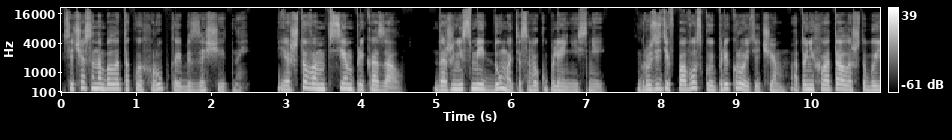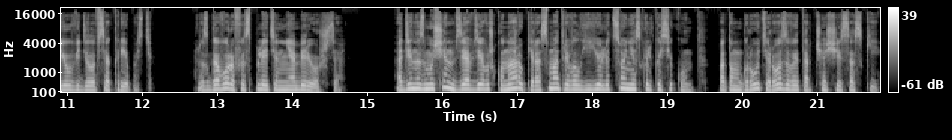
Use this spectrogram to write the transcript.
Сейчас она была такой хрупкой и беззащитной. «Я что вам всем приказал? Даже не сметь думать о совокуплении с ней. Грузите в повозку и прикройте чем, а то не хватало, чтобы ее увидела вся крепость. Разговоров и сплетен не оберешься. Один из мужчин, взяв девушку на руки, рассматривал ее лицо несколько секунд, потом грудь и розовые торчащие соски.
